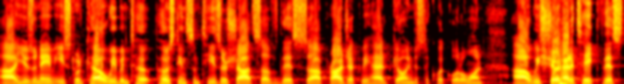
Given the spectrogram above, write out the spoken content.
Uh, username Eastwood Co. We've been posting some teaser shots of this uh, project we had going, just a quick little one. Uh, we showed how to take this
